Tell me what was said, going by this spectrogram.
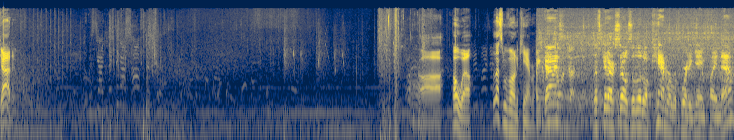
Got him. Ah, uh, oh well. Let's move on to camera. Alright guys, let's get ourselves a little camera reported gameplay now.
